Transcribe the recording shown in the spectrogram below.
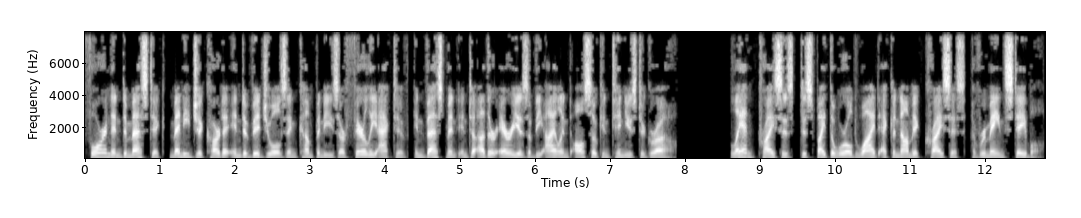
Foreign and domestic, many Jakarta individuals and companies are fairly active. Investment into other areas of the island also continues to grow. Land prices, despite the worldwide economic crisis, have remained stable.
